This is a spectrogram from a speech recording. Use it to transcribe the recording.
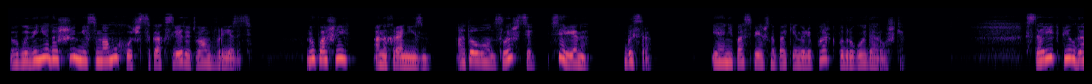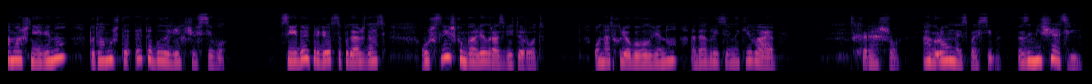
В глубине души мне самому хочется как следует вам врезать. Ну, пошли, анахронизм. А то вон, слышите, сирена. Быстро. И они поспешно покинули парк по другой дорожке. Старик пил домашнее вино, потому что это было легче всего. С едой придется подождать, уж слишком болел разбитый рот. Он отхлебывал вино, одобрительно кивая. «Хорошо, огромное спасибо. Замечательно.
